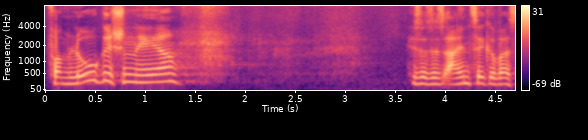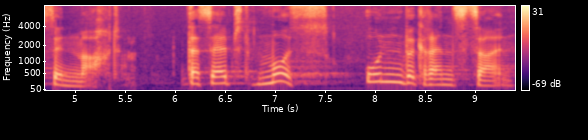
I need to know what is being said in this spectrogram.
vom Logischen her ist es das Einzige, was Sinn macht. Das Selbst muss unbegrenzt sein.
